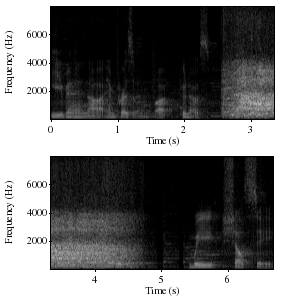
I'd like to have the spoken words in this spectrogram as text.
even uh, in prison, but who knows? we shall see.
